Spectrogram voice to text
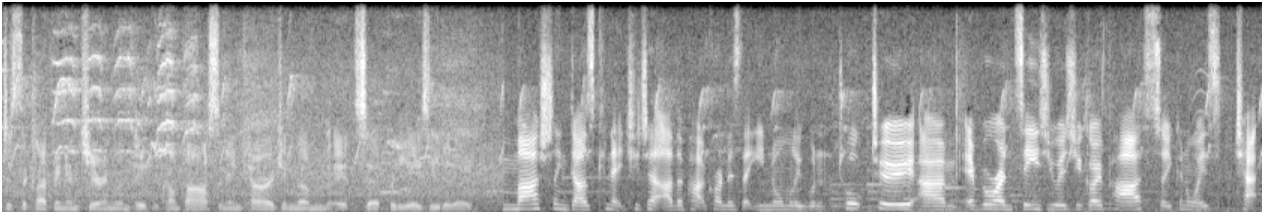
Just the clapping and cheering when people come past and encouraging them. It's uh, pretty easy to do. Marshalling does connect you to other park runners that you normally wouldn't talk to. Um, everyone sees you as you go past, so you can always chat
